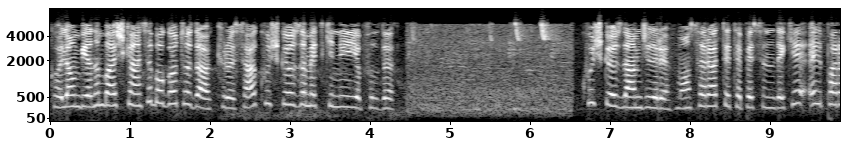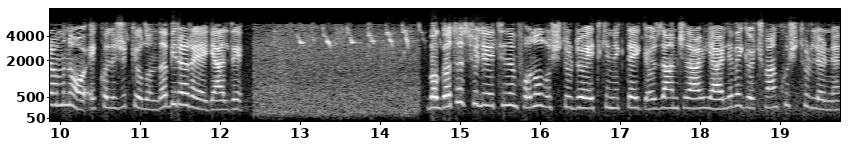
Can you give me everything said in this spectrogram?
Kolombiya'nın başkenti Bogota'da küresel kuş gözlem etkinliği yapıldı. Kuş gözlemcileri Monserrate tepesindeki El Paramno ekolojik yolunda bir araya geldi. Bogota silüetinin fon oluşturduğu etkinlikte gözlemciler yerli ve göçmen kuş türlerini,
